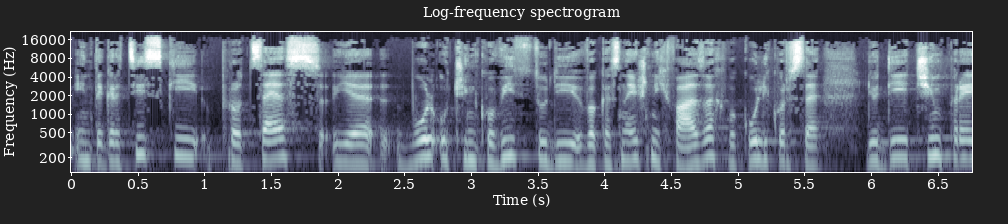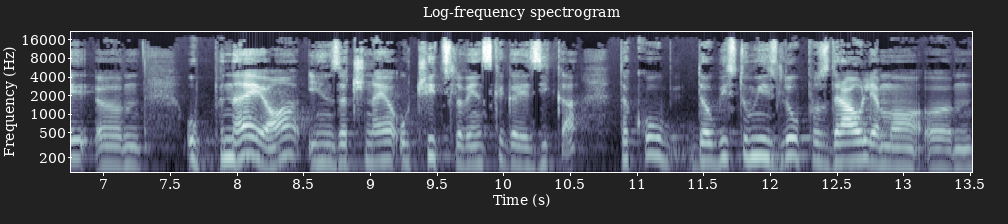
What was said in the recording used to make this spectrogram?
integracijski proces je bolj učinkovit tudi v kasnejših fazah, vkolikor se ljudje čim prej um, upnejo in začnejo učiti slovenskega jezika. Tako da v bistvu mi zelo pozdravljamo um,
